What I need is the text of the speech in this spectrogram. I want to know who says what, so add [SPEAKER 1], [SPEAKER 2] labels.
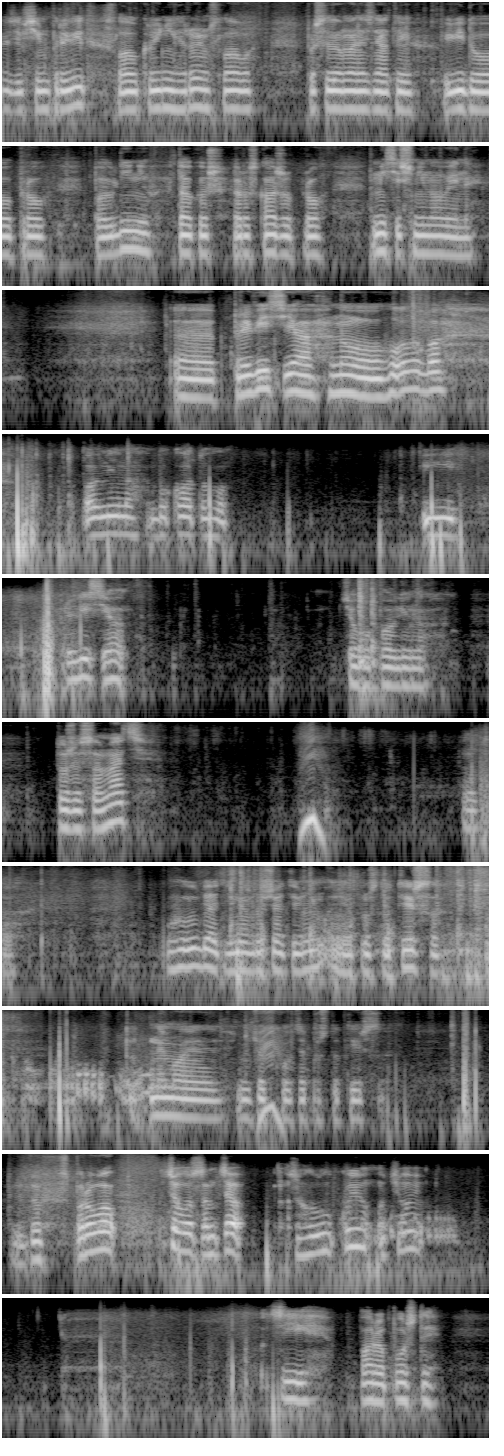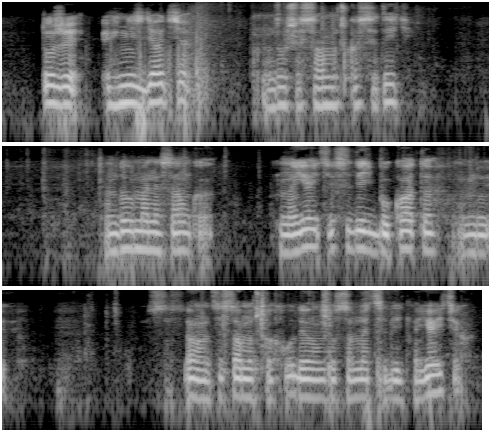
[SPEAKER 1] Друзі, всім привіт! Слава Україні, героям слава! Просили мене зняти відео про павлінів. Також розкажу про місячні новини. Е, привіз я нового голуба Павліна Бокатого. І привіз я цього Павліна. Тоже самець. Отак. У голубятні не обращайте внимання, просто тирса. Тут немає нічого такого, це просто тирса. Спарував цього самця з голубкою оцею. Ці пара пошти теж гніздяться. Дуже самочка сидить. До в мене самка на яйцях сидить, буката. А, це самочка ходить, он до самець сидить на яйцях.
